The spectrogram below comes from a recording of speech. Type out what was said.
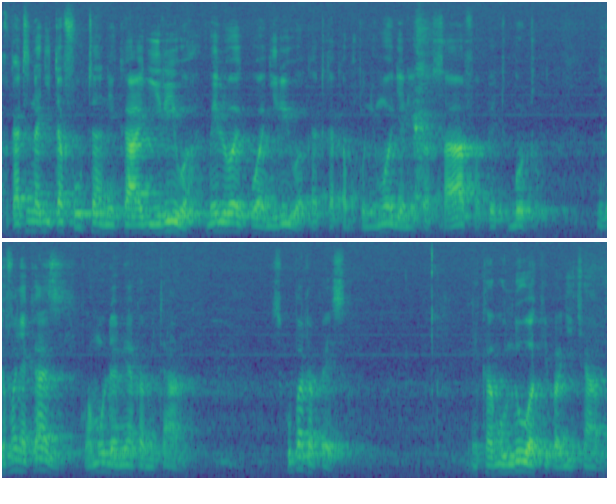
wakati najitafuta nikaajiriwa. Niliwahi kuajiriwa katika kampuni moja inaitwa Saafa Pet Bottle, nikafanya kazi kwa muda miaka mitano, sikupata pesa. Nikagundua kipaji changu,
